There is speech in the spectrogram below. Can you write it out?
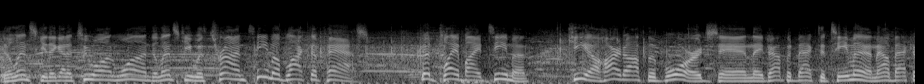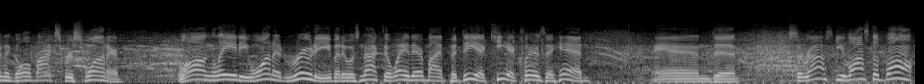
Delinsky, they got a two-on-one. Delinsky with Tron. Tima blocked the pass. Good play by Tima. Kia hard off the boards, and they drop it back to Tima, and now back in the goal box for Swanner. Long lead. He wanted Rudy, but it was knocked away there by Padilla. Kia clears ahead, and uh, lost the ball.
